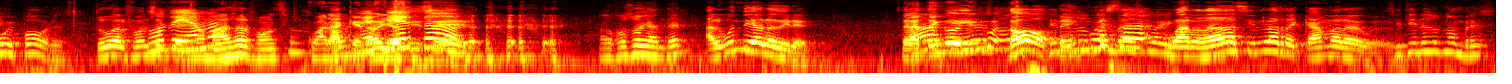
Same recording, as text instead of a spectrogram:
muy pobres. Tú, Alfonso. ¿Cómo te llamas? ¿Nomás Alfonso? Ah, que No no, es yo sí cierto. sé. Alfonso Yandel. Algún día lo diré. Te la Ah, tengo bien. No, tengo güey. guardada así en la recámara, güey. Sí tiene sus nombres.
